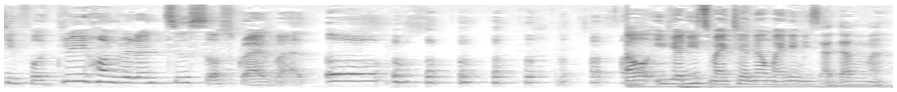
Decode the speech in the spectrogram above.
You for 302 subscribers. Oh. if you're new to my channel, my name is Adama.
